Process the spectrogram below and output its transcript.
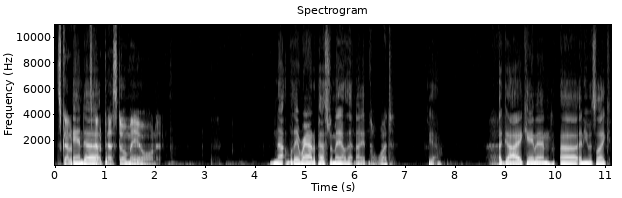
It's got a And, it's uh, got a pesto mayo on it. No, but they ran out of pesto mayo that night. A what? Yeah. A guy came in uh, and he was like,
